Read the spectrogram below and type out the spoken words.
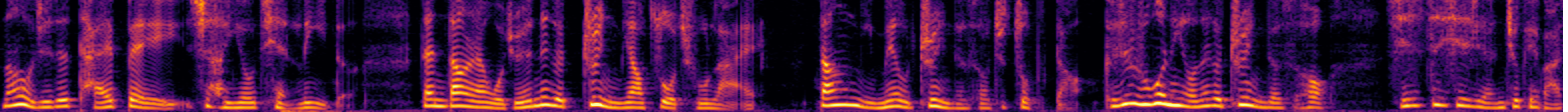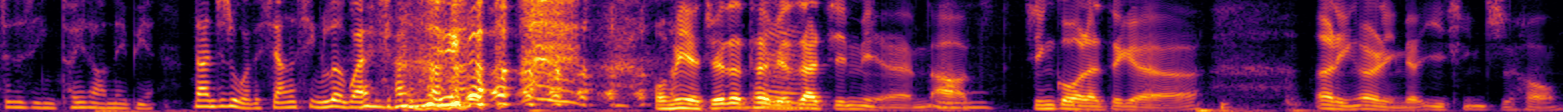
然后我觉得台北是很有潜力的，但当然，我觉得那个 dream 要做出来。当你没有 dream 的时候，就做不到。可是如果你有那个 dream 的时候，其实这些人就可以把这个事情推到那边。当然，这是我的相信，乐观相信。我们也觉得，特别是在今年啊，经过了这个二零二零的疫情之后，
